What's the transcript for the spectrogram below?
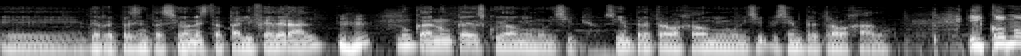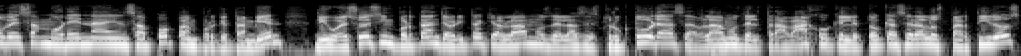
eh, de representación estatal y federal, nunca, nunca he descuidado mi municipio. Siempre he trabajado en mi municipio y siempre he trabajado. ¿Y cómo ves a Morena en Zapopan? Porque también, digo, eso es importante. Ahorita que hablábamos de las estructuras, hablábamos del trabajo que le toca hacer a los partidos.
